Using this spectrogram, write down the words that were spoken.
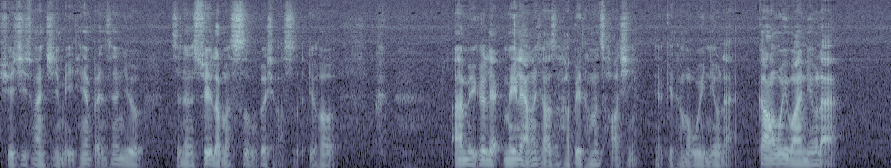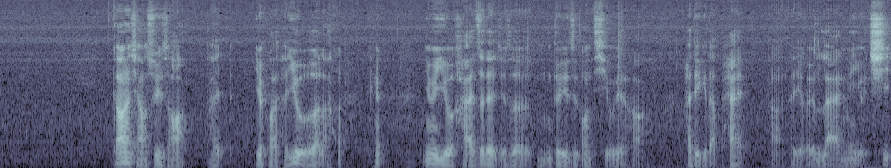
学计算机，每天本身就只能睡那么四五个小时，以后。啊，每个两每两个小时还被他们吵醒，要给他们喂牛奶。刚喂完牛奶，刚想睡着，他一会儿他又饿了。因为有孩子的就是都有这种体会哈，还得给他拍啊，他有的奶里面有气，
